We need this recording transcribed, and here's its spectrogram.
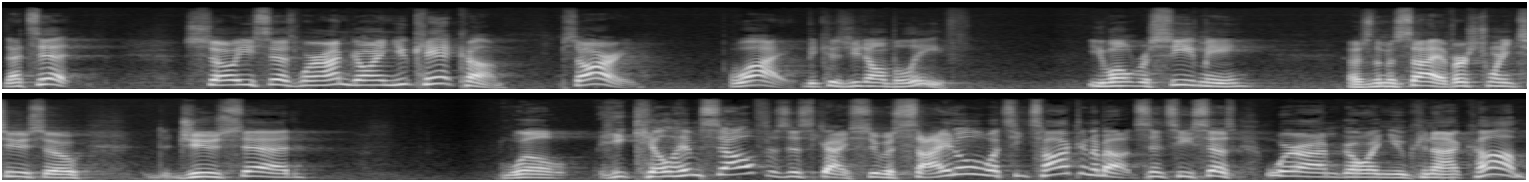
That's it. So he says, Where I'm going, you can't come. Sorry. Why? Because you don't believe. You won't receive me as the Messiah. Verse 22 So the Jews said, Will he kill himself? Is this guy suicidal? What's he talking about? Since he says, Where I'm going, you cannot come.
